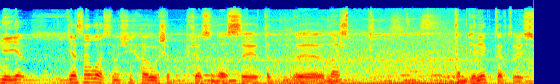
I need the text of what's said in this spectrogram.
Не, я я согласен, очень хороший сейчас у нас э, этот, э, наш там директор, то есть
